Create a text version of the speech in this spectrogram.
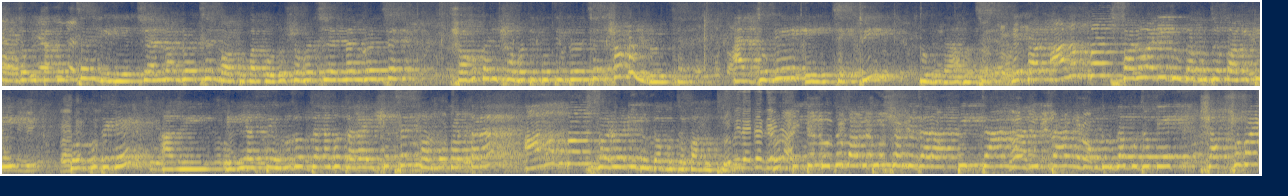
সহযোগিতা করছেন বিডিএর চেয়ারম্যান রয়েছেন বর্তমান পৌরসভার চেয়ারম্যান রয়েছেন সহকারী সভাধিপতি রয়েছেন সকলে রয়েছেন। একযোগে এই চেকটি তুলে দেওয়া হচ্ছে। এরপর আলমগঞ্জ দুর্গাপুজো কমিটি পক্ষ থেকে আমি এগিয়ে আসতে অনুরোধ জানাব যারা এসেছেন কর্মকর্তারা আলমগঞ্জ ফরোয়ারি দুর্গাপুজো কমিটি। প্রত্যেকটি পুজো কমিটির সঙ্গে যারা আর্থিক টান নারীর টান এবং দুর্গাপুজোকে সবসময়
